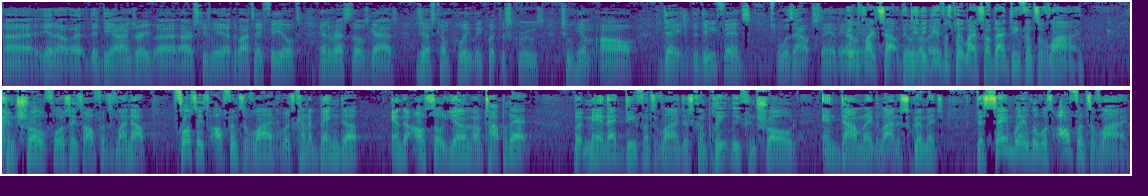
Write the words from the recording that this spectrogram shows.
uh, you know, uh, the DeAndre, uh, or excuse me, uh, Devonte Fields, and the rest of those guys just completely put the screws to him all day. The defense was outstanding. I It was mean, lights out. The, de- the defense played lights out. That defensive line controlled Florida State's offensive line. Now, Florida State's offensive line was kind of banged up, and they're also young on top of that. But man, that defensive line just completely controlled and dominated the line of scrimmage. The same way Louisville's offensive line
